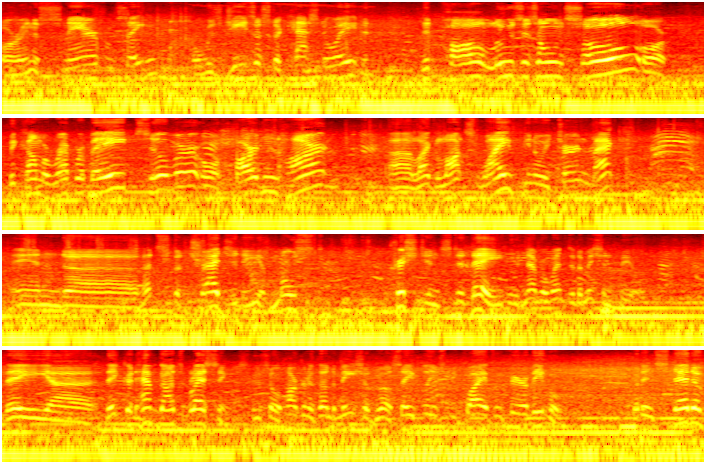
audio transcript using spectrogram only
or in a snare from Satan? Or was Jesus the castaway? Did, did Paul lose his own soul or become a reprobate, silver, or hardened heart? Uh, like Lot's wife, you know, he turned back. And uh, that's the tragedy of most Christians today who never went to the mission field. They uh, they could have God's blessings. Whoso hearkeneth unto me shall dwell safely and shall be quiet from fear of evil. But instead of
